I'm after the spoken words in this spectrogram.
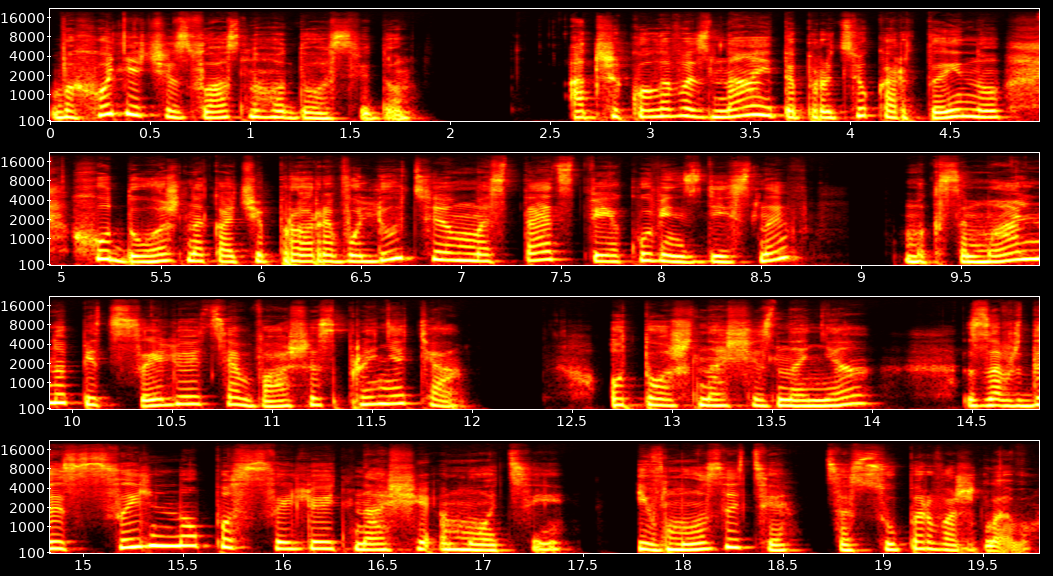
виходячи з власного досвіду. Адже коли ви знаєте про цю картину, художника чи про революцію в мистецтві, яку він здійснив, максимально підсилюється ваше сприйняття. Отож, наші знання завжди сильно посилюють наші емоції, і в музиці це супер важливо.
